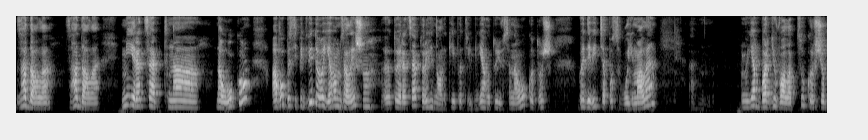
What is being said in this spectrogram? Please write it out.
Згадала, згадала. Мій рецепт на, на око, а в описі під відео я вам залишу е, той рецепт оригінал, який потрібен. Я готую все на око, тож ви дивіться по-своєму. Але е, ну, я б вардювала б цукор, щоб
